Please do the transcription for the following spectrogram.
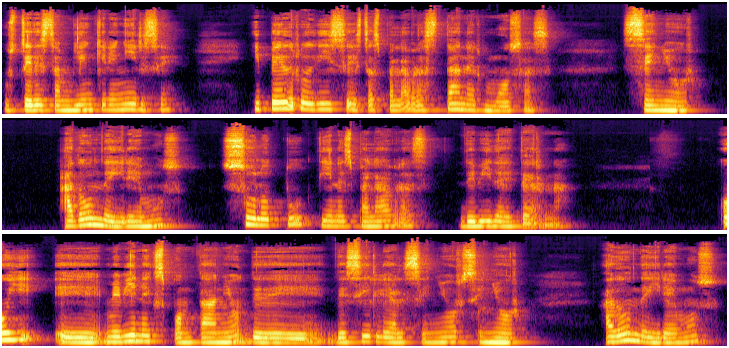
¿ustedes también quieren irse? Y Pedro dice estas palabras tan hermosas, Señor, ¿a dónde iremos? Solo tú tienes palabras de vida eterna. Hoy eh, me viene espontáneo de decirle al Señor, Señor, ¿a dónde iremos?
